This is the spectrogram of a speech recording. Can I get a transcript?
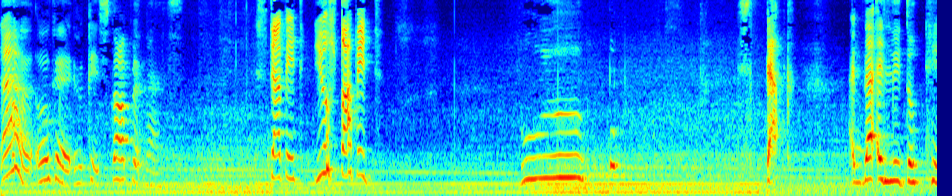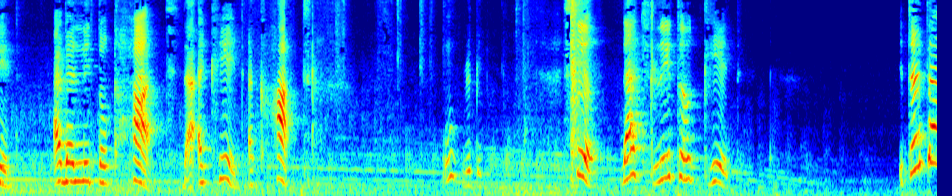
Ah, okay, okay, stop it, Max. Stop it! You stop it! Stuck. I'm not a little kid. I'm a little cat. Not a kid, a cat. Ooh, ripping. Still, that's little kid. It turned off.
